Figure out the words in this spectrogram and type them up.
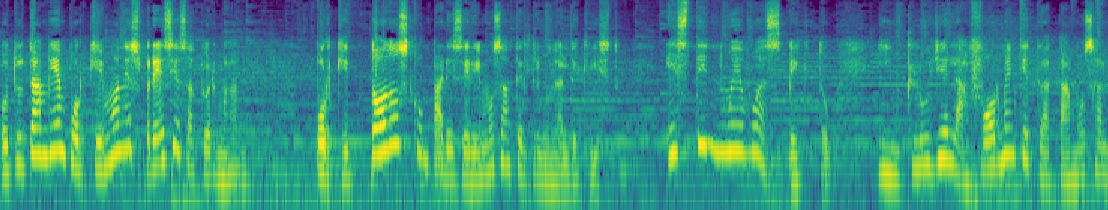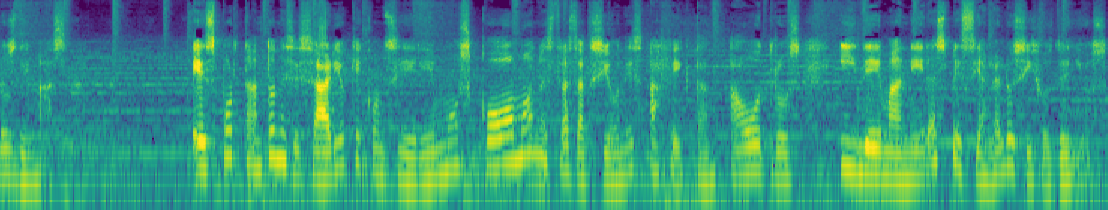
O tú también, ¿por qué menosprecias a tu hermano? Porque todos compareceremos ante el tribunal de Cristo. Este nuevo aspecto incluye la forma en que tratamos a los demás. Es por tanto necesario que consideremos cómo nuestras acciones afectan a otros y de manera especial a los hijos de Dios.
